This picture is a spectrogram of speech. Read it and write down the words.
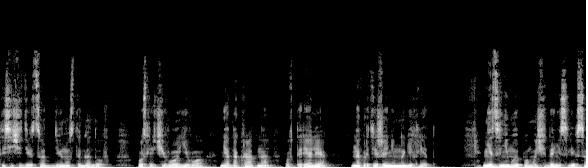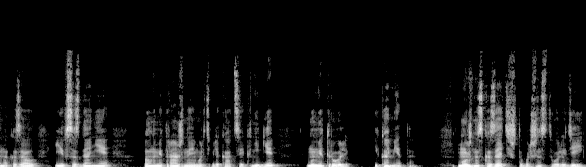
1990-х годов, после чего его неоднократно повторяли на протяжении многих лет. Неоценимую помощь Деннис Ливсон оказал и в создании полнометражной мультипликации книги «Мумитроль и комета». Можно сказать, что большинство людей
